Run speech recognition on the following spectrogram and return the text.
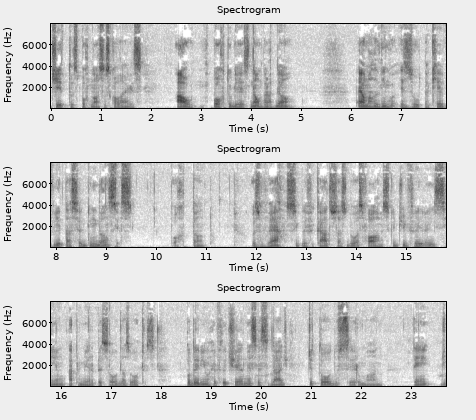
ditos por nossos colegas, ao português não bradão é uma língua exulta que evita as redundâncias. Portanto, os verbos simplificados as duas formas que diferenciam a primeira pessoa das outras poderiam refletir a necessidade de todo ser humano tem de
